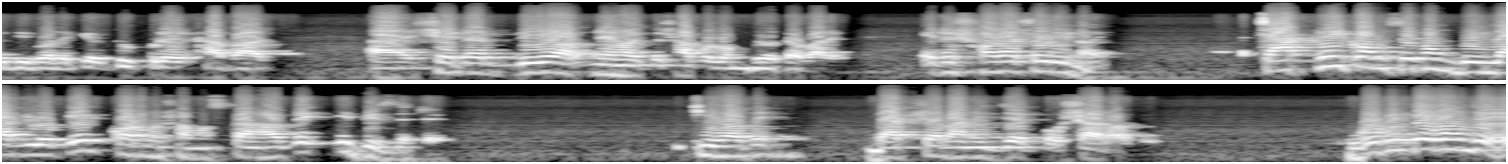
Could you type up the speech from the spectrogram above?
যদি বলে কেউ, দুপুরের খাবার সেটা দিয়েও আপনি হয়তো স্বাবলম্বী হতে পারেন। এটা সরাসরি নয়। চাকরি কমসে কম দুই লাখ লোকের কর্মসংস্থান হবে ইপিজেটে কি হবে? ব্যবসা বাণিজ্যের প্রসার হবে। গোবিন্দগঞ্জে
